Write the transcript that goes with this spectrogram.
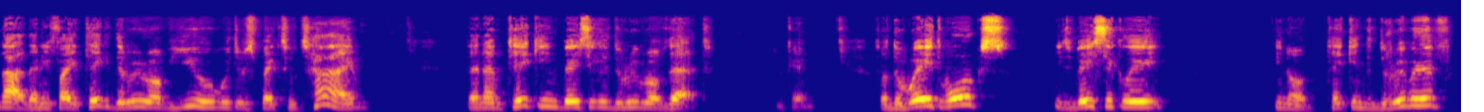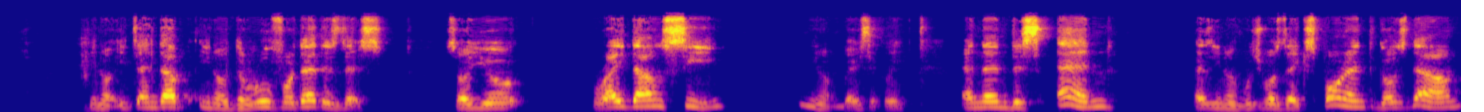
Now, then if I take the derivative of u with respect to time, then I'm taking basically the derivative of that, okay? So the way it works is basically, you know, taking the derivative, you know, it end up, you know, the rule for that is this. So you write down c, you know, basically, and then this n, as you know, which was the exponent, goes down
